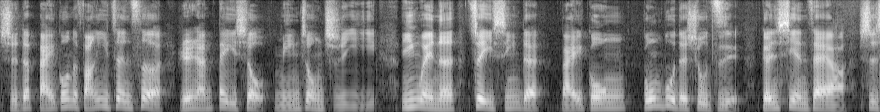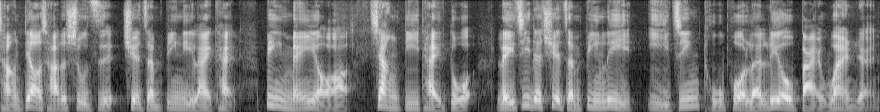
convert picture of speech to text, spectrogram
使得白宫的防疫政策仍然备受民众质疑，因为呢，最新的白宫公布的数字跟现在啊市场调查的数字确诊病例来看，并没有啊降低太多，累计的确诊病例已经突破了六百万人，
